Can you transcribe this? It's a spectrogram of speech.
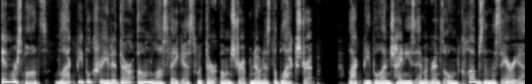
In response, black people created their own Las Vegas with their own strip known as the Black Strip. Black people and Chinese immigrants owned clubs in this area,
